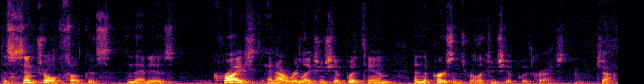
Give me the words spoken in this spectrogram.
the central focus, and that is Christ and our relationship with Him and the person's relationship with Christ. John.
